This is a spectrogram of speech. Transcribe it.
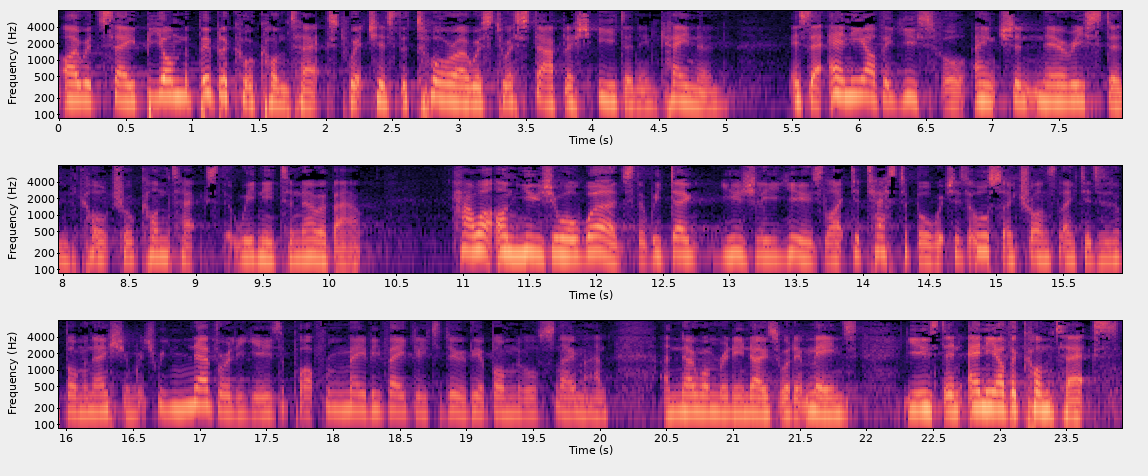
I would say beyond the biblical context, which is the Torah was to establish Eden in Canaan, is there any other useful ancient Near Eastern cultural context that we need to know about? How are unusual words that we don't usually use, like detestable, which is also translated as abomination, which we never really use apart from maybe vaguely to do with the abominable snowman, and no one really knows what it means, used in any other context?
